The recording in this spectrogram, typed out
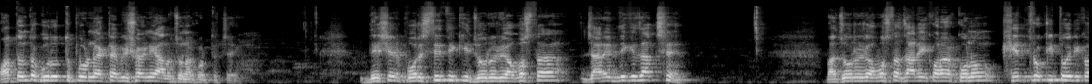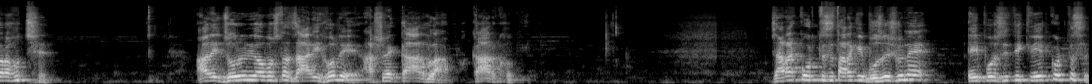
অত্যন্ত গুরুত্বপূর্ণ একটা বিষয় নিয়ে আলোচনা করতে চাই। দেশের পরিস্থিতি কি জরুরি অবস্থা জারির দিকে যাচ্ছে? বা জরুরি অবস্থা জারি করার কোনো ক্ষেত্র কি তৈরি করা হচ্ছে? আর এই জরুরি অবস্থা জারি হলে আসলে কার লাভ, কার ক্ষতি? যারা করতেছে তারা কি বুঝে শুনে এই পরিস্থিতি ক্রিয়েট করতেছে?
